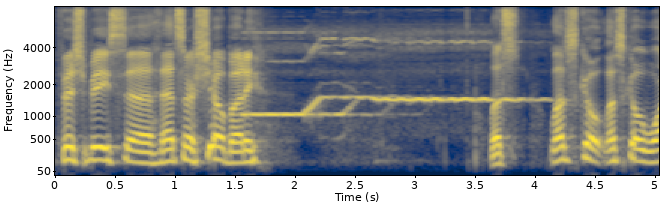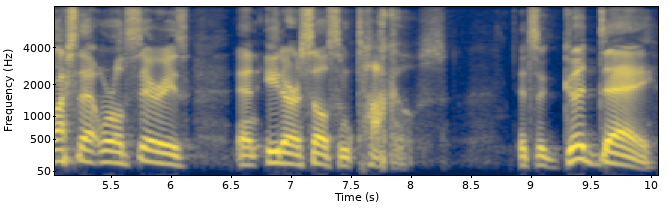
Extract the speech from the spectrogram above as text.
Fish Beast, uh, that's our show, buddy. Let's let's go let's go watch that World Series and eat ourselves some tacos. It's a good day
